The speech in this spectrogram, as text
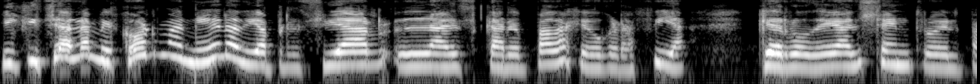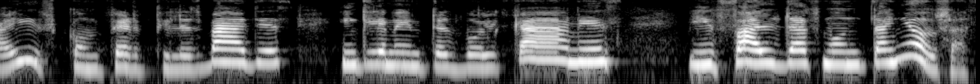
y quizá la mejor manera de apreciar la escarpada geografía que rodea el centro del país, con fértiles valles, inclementes volcanes y faldas montañosas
